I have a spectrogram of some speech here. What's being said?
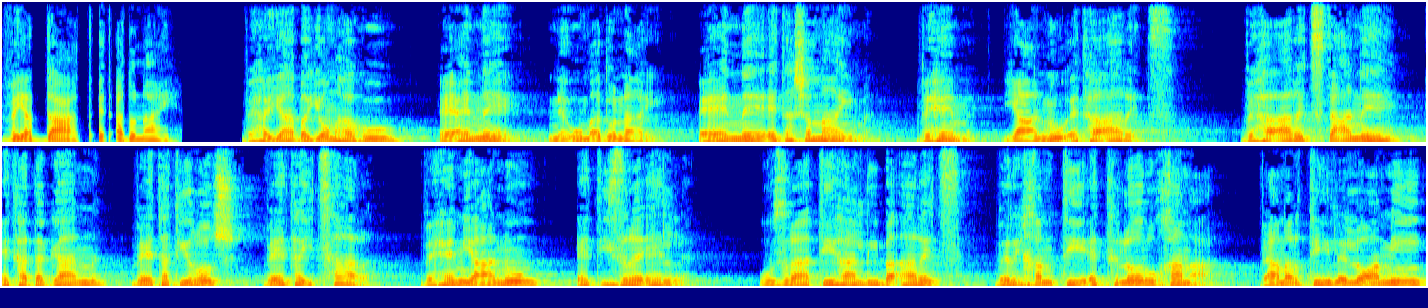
וידעת את אדוני. והיה ביום ההוא אענה נאום אדוני, אענה את השמיים, והם יענו את הארץ. והארץ תענה את הדגן, ואת התירוש, ואת היצהר, והם יענו את יזרעאל. וזרעתיה לי בארץ, וריחמתי את לא רוחמה, ואמרתי ללא עמי,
